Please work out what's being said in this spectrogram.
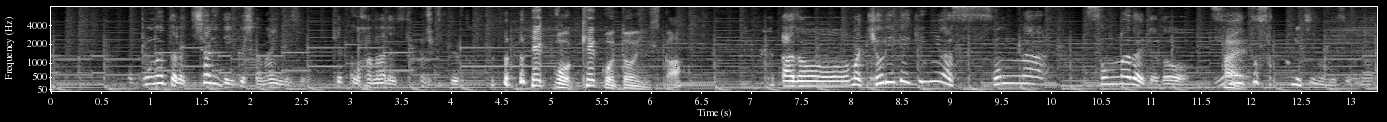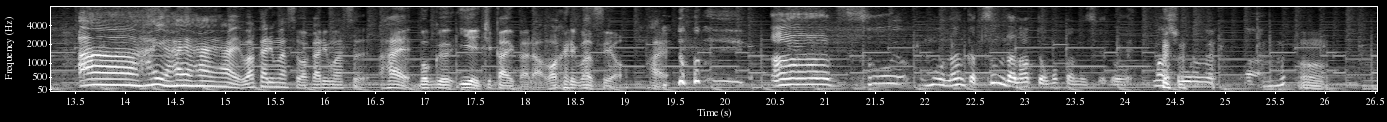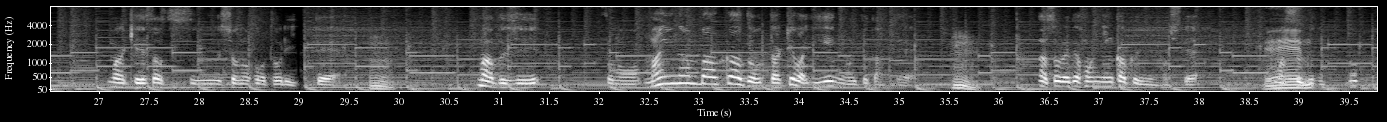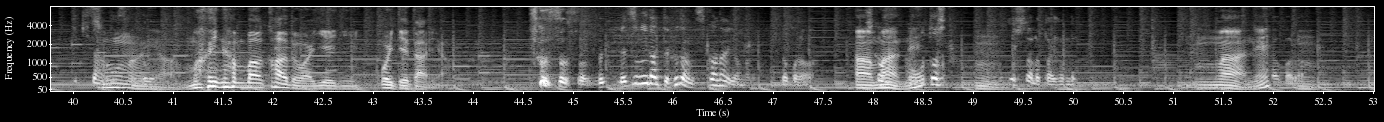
こうなったらチャリで行くしかないんですよ。結構離れてたんですけど。結構結構遠いんですか？あのーまあ距離的にはそんなそんなだけどずーっと坂道なんですよね、ああはいはいはいはい。わかりますわかります。はい。僕家近いからわかりますよ。はい ああそうもうなんか積んだなって思ったんですけどまあ しょうがない。からうん。まあ警察署の方取り行ってうん。まあ無事そのマイナンバーカードだけは家に置いてたんで、うん。まあ、それで本人確認をして、まあ、えーすぐに持ってきたそうんですけど。なんや。マイナンバーカードは家に置いてたんや。そうそうそう。べ別にだって普段つかないじゃない。だからあまあね。落としうん。落としたら大変だまあね。だから。うん。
